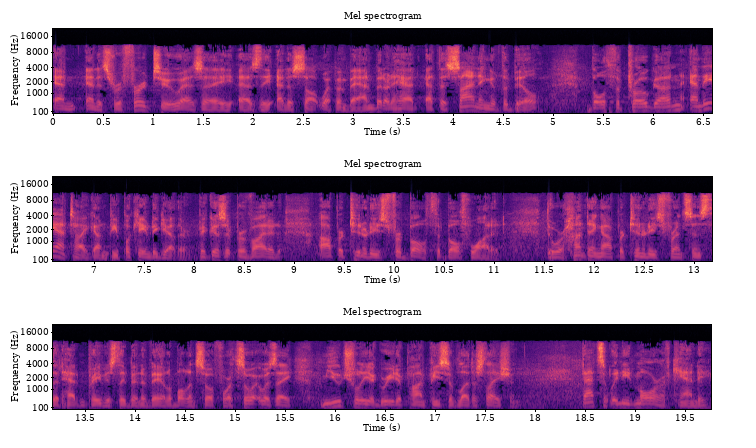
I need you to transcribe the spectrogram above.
And, and it's referred to as a as the an assault weapon ban, but it had at the signing of the bill, both the pro-gun and the anti-gun people came together because it provided opportunities for both that both wanted. There were hunting opportunities, for instance, that hadn't previously been available, and so forth. So it was a mutually agreed upon piece of legislation. That's what we need more of, Candy.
